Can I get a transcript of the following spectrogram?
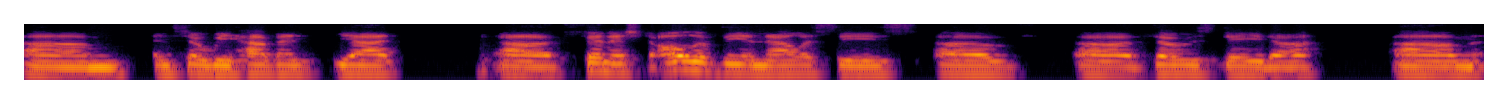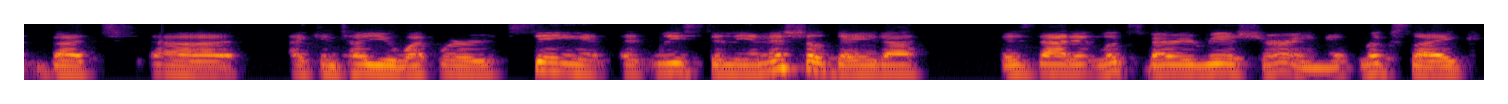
Um, and so we haven't yet uh, finished all of the analyses of uh, those data, um, but uh, I can tell you what we're seeing, at, least in the initial data, is that it looks very reassuring. It looks like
